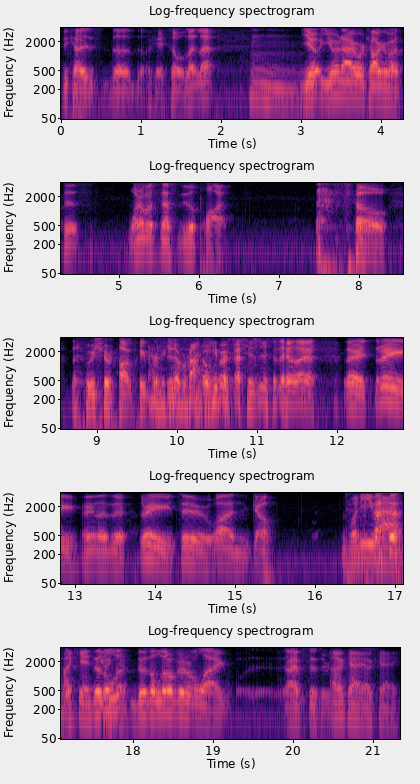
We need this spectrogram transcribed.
because the, the okay, so let let hmm. you you and I were talking about this. One of us has to do the plot, so we should rock paper scissors. rock, over- paper, scissors. There, there, there, three. Okay, Let's do it. Three, two, one, go. What do you have? I can't see. there's a what li- there's a little bit of a lag. I have scissors. Okay, okay.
